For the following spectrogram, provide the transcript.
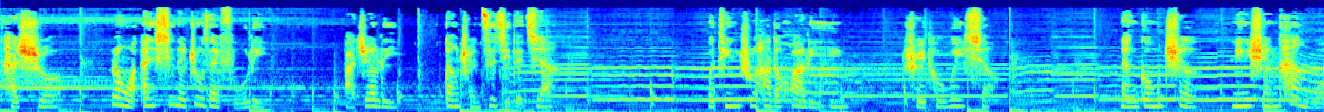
他说，让我安心的住在府里，把这里当成自己的家。我听出他的话里音，垂头微笑。南宫彻凝神看我。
